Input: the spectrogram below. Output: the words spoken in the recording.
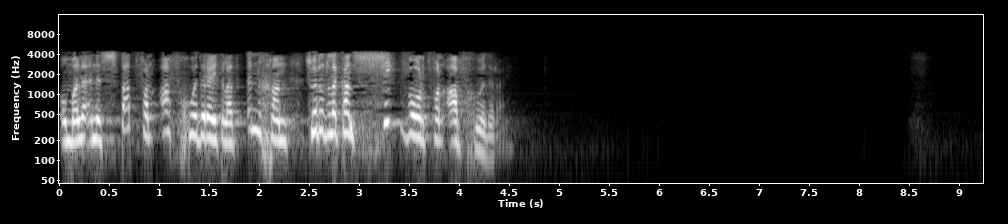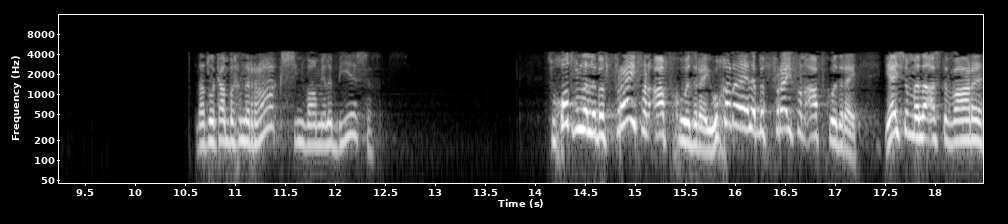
om hulle in 'n stad van afgoderry te laat ingaan sodat hulle kan siek word van afgoderry. Dat hulle kan begin raak sien waarmee hulle besig is. So God wil hulle bevry van afgoderry. Hoe gaan hy hulle bevry van afgoderry? Jy's om hulle as te ware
